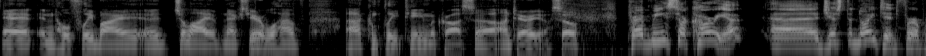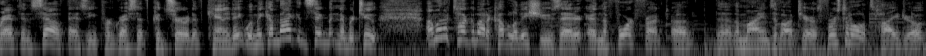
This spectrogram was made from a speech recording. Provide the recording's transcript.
and, and, hopefully by uh, July of next year we'll have a complete team across uh, Ontario. So, Prabmeet Sarkaria uh, just anointed for Brampton South as the progressive conservative candidate. When we come back in segment number two, I want to talk about a couple of issues that are in the forefront of the, the minds of Ontarians. First of all, it's hydro,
